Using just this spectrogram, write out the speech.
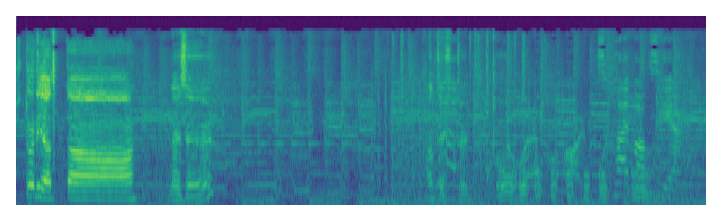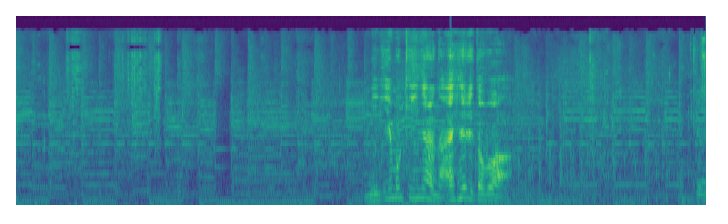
一人やったナイス。あと一人。おおおおおおおお。右も気になるなあヘリ飛ぶわオッケー。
